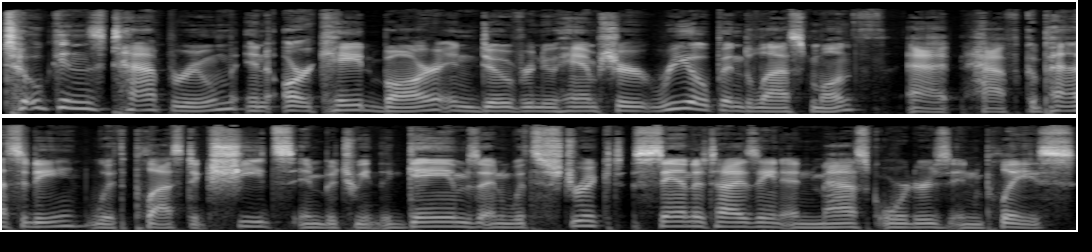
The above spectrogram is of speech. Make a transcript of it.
Tokens Tap Room, an arcade bar in Dover, New Hampshire, reopened last month at half capacity with plastic sheets in between the games and with strict sanitizing and mask orders in place.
